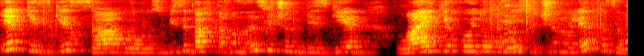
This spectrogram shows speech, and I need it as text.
Herkesге sağ olunuz. Bizi baktığınız için, bizge like koyduğunuz için öyle kızım.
